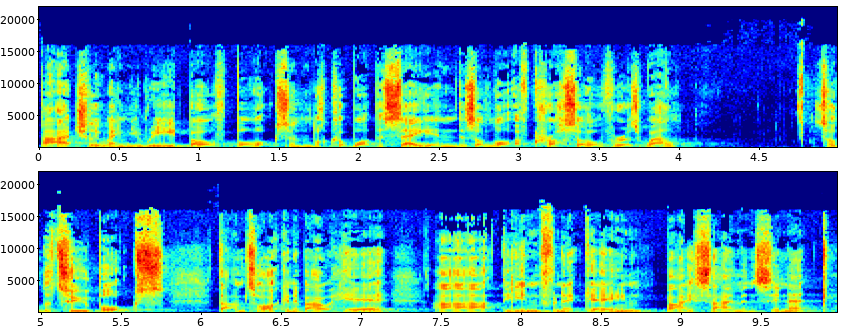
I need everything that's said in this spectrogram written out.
But actually, when you read both books and look at what they're saying, there's a lot of crossover as well. So the two books that I'm talking about here are The Infinite Game by Simon Sinek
